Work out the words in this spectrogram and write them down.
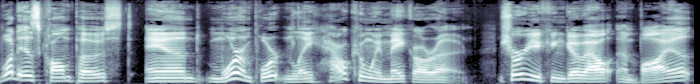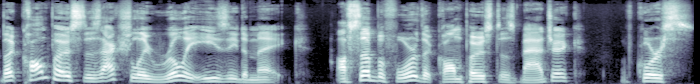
what is compost? And more importantly, how can we make our own? Sure, you can go out and buy it, but compost is actually really easy to make. I've said before that compost is magic. Of course,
